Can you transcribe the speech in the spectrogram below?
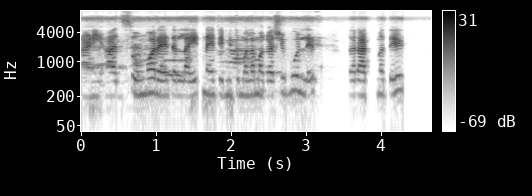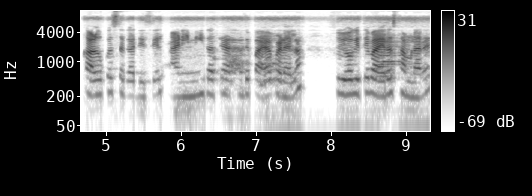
आणि आज सोमवार आहे तर लाइट नाही ते मी तुम्हाला मगाशी बोलले तर आतमध्ये काळोखच सगळा दिसेल आणि मी जाते आतमध्ये पाया पडायला. सुयोग इथे बाहेरच थांबणार आहे.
